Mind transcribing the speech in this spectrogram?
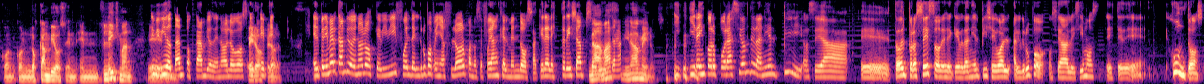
con, los cambios en, en Fleischmann. He vivido tantos cambios de enólogos. Pero, pero el primer cambio de enólogos que viví fue el del grupo Peñaflor cuando se fue Ángel Mendoza, que era la estrella absoluta. Nada más ni nada menos. Y, la incorporación de Daniel Pi, o sea, eh, todo el proceso desde que Daniel Pi llegó al, grupo, o sea, lo hicimos este, de, juntos.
